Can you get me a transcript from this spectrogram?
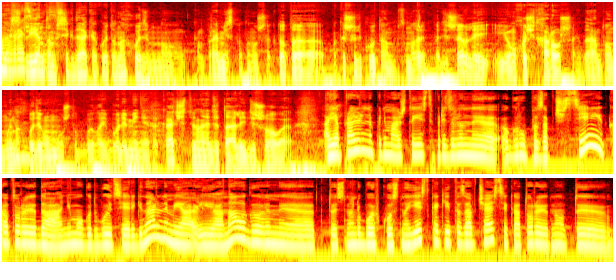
мы с клиентом всегда какой-то находим ну, компромисс, потому что кто-то по кошельку там смотрит подешевле, и он хочет хорошее, да, то мы mm-hmm. находим ему, чтобы было и более-менее это качественная деталь, и дешевая. А я правильно понимаю, что есть определенные группы запчастей, которые, да, они могут быть и оригинальными, и аналоговыми, то есть на любой вкус, но есть какие-то запчасти, которые, ну, ты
